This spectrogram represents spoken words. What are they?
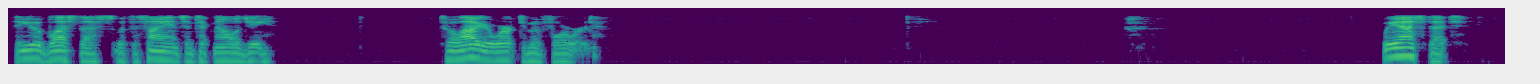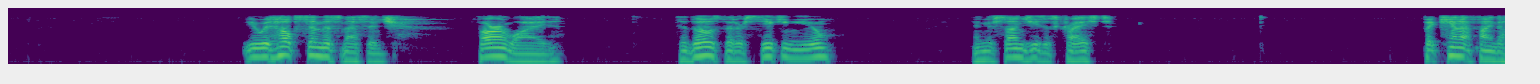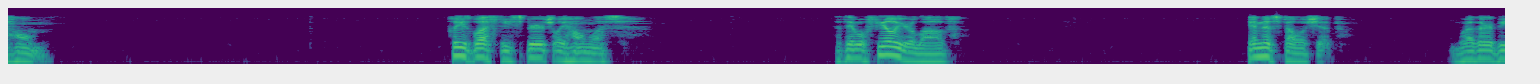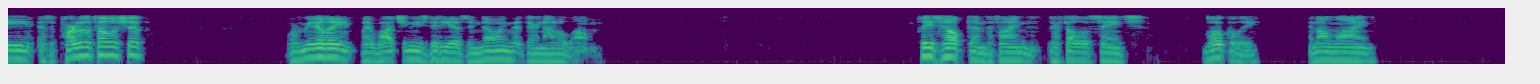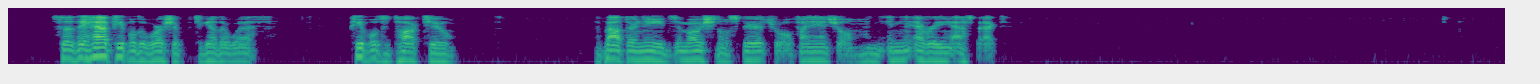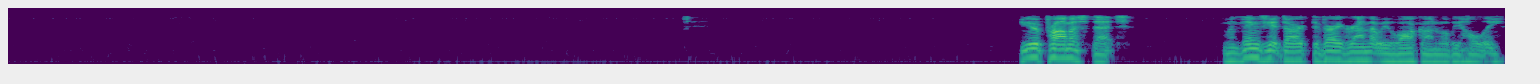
that you have blessed us with the science and technology to allow your work to move forward. We ask that you would help send this message far and wide to those that are seeking you and your Son, Jesus Christ, but cannot find a home. Please bless these spiritually homeless, that they will feel your love in this fellowship, whether it be as a part of the fellowship or merely by watching these videos and knowing that they're not alone. Please help them to find their fellow saints locally and online so that they have people to worship together with, people to talk to about their needs emotional, spiritual, financial, and in every aspect. You have promised that when things get dark, the very ground that we walk on will be holy.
